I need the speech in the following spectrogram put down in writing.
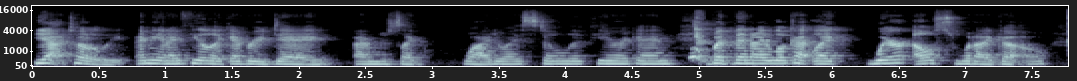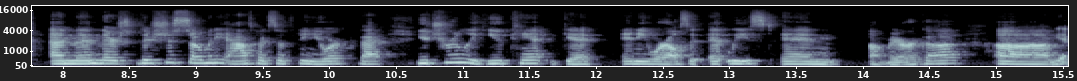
Yeah, totally. I mean, I feel like every day I'm just like, why do I still live here again? But then I look at like where else would I go? And then there's there's just so many aspects of New York that you truly you can't get anywhere else, at least in America. Um, yeah.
